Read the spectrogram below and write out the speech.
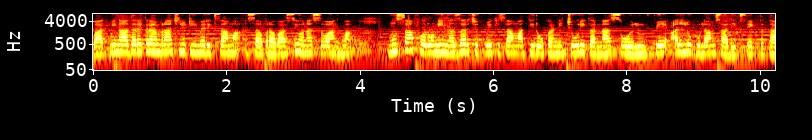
બાતમીના આધારે ક્રાઇમ બ્રાન્ચની ટીમે રિક્ષામાં સહપ્રવાસીઓના સ્વાંગમાં મુસાફરોની નજર ચૂકવી ખિસ્સામાંથી રોકડની ચોરી કરનાર સોહેલ ઉર્ફે અલ્લુ ગુલામ સાદિક શેખ તથા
